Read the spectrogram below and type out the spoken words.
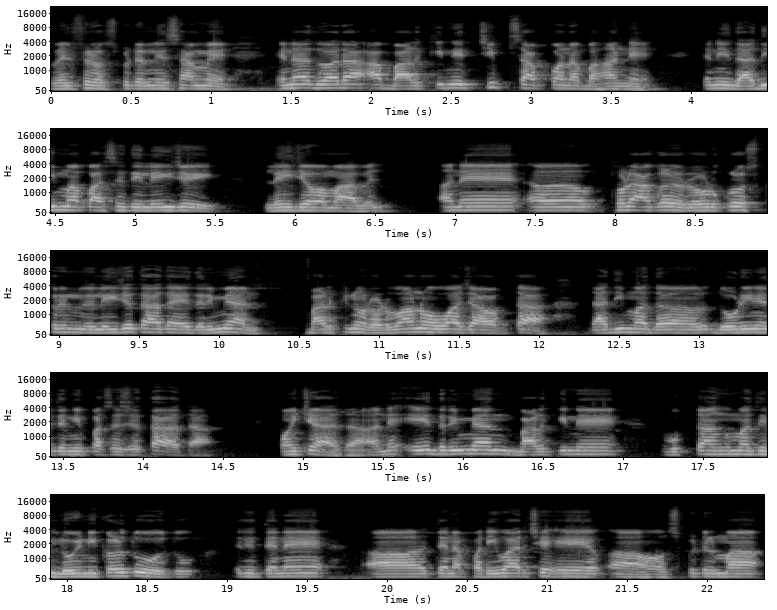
વેલફેર હોસ્પિટલની સામે. એના દ્વારા આ બાળકીને ચિપ્સ આપવાના બહાને તેની દાદીમા પાસેથી લઈ જઈ, લઈ જવામાં આવેલ. અને થોડા આગળ રોડ ક્રોસ કરીને લઈ જતા હતા એ દરમિયાન બાળકીનો રડવાનો અવાજ આવતા દાદીમાં દોડીને તેની પાસે જતા હતા, પહોંચ્યા હતા અને એ દરમિયાન બાળકીને ગુપ્તાંગમાંથી લોહી નીકળતું હતું. તેથી તેને તેના પરિવાર છે એ હોસ્પિટલમાં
